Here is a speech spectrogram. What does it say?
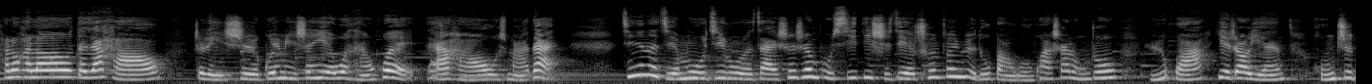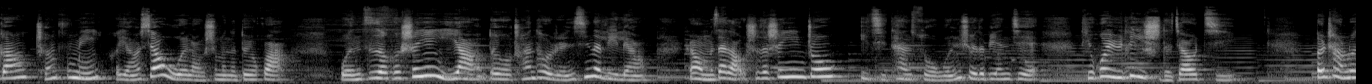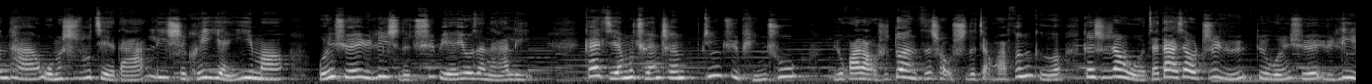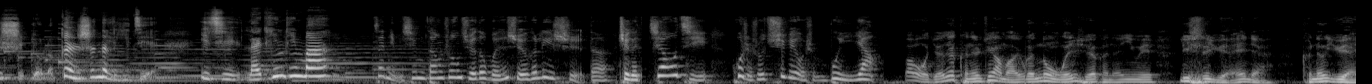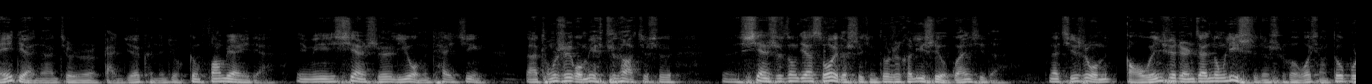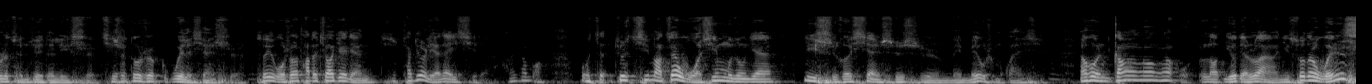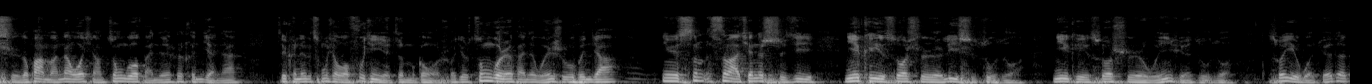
Hello Hello，大家好，这里是闺蜜深夜卧谈会。大家好，我是麻袋。今天的节目记录了在《生生不息》第十届春分阅读榜文化沙龙中，余华、叶兆言、洪志刚、陈福明和杨潇五位老师们的对话。文字和声音一样，都有穿透人心的力量。让我们在老师的声音中，一起探索文学的边界，体会与历史的交集。本场论坛，我们试图解答：历史可以演绎吗？文学与历史的区别又在哪里？该节目全程京剧频出，余华老师段子手式的讲话风格，更是让我在大笑之余，对文学与历史有了更深的理解。一起来听听吧。在你们心目当中，觉得文学和历史的这个交集，或者说区别有什么不一样？那我觉得可能是这样吧。如果弄文学，可能因为历史远一点。可能远一点呢，就是感觉可能就更方便一点，因为现实离我们太近。啊，同时我们也知道，就是，嗯，现实中间所有的事情都是和历史有关系的。那其实我们搞文学的人在弄历史的时候，我想都不是纯粹的历史，其实都是为了现实。所以我说它的交接点，其实它就是连在一起的。好像我我在就是起码在我心目中间，历史和现实是没没有什么关系。然后刚刚刚刚老有点乱啊！你说的文史的话嘛？那我想中国反正是很简单，这可能从小我父亲也这么跟我说，就是中国人反正文史不分家。因为司司马迁的《史记》，你也可以说是历史著作，你也可以说是文学著作。所以我觉得，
